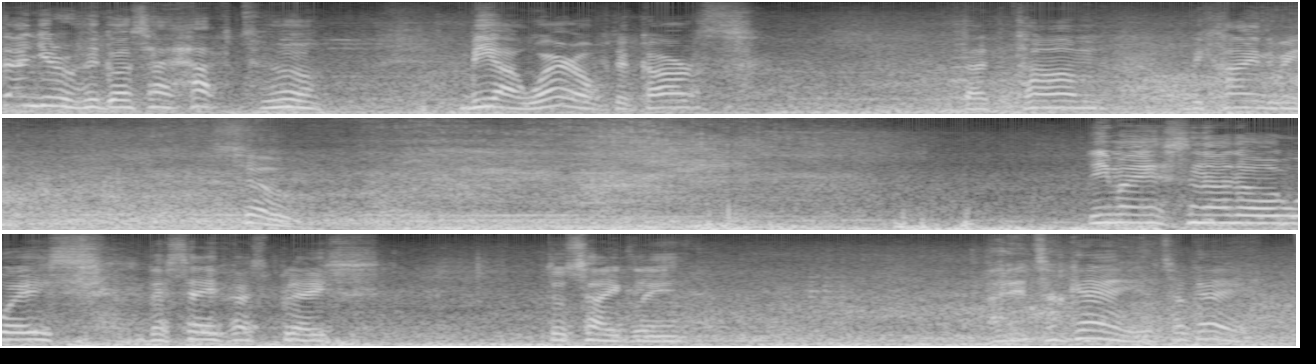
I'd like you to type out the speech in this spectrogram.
dangerous because I have to be aware of the cars that come behind me. So Lima is not always the safest place to cycling but it's okay, it's okay.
